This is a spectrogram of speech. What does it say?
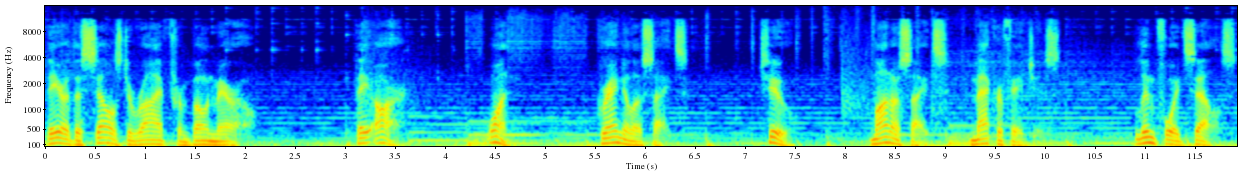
They are the cells derived from bone marrow. They are 1. Granulocytes, 2. Monocytes, macrophages, lymphoid cells.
